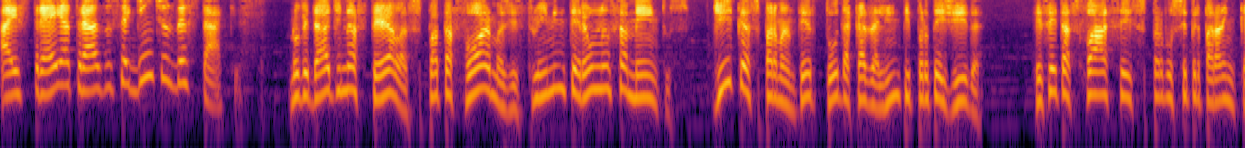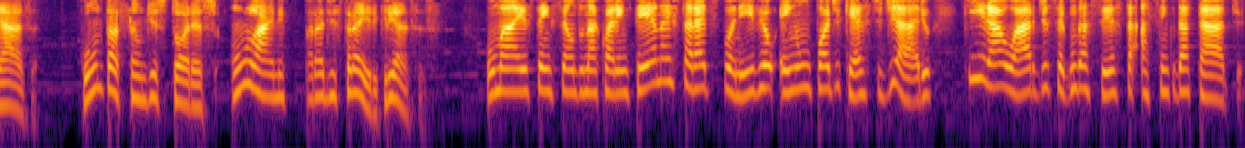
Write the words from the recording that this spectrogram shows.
A estreia traz os seguintes destaques. Novidade nas telas: plataformas de streaming terão lançamentos. Dicas para manter toda a casa limpa e protegida. Receitas fáceis para você preparar em casa. Contação de histórias online para distrair crianças. Uma extensão do Na Quarentena estará disponível em um podcast diário que irá ao ar de segunda a sexta às 5 da tarde.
